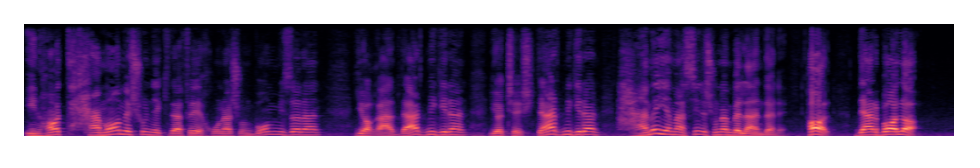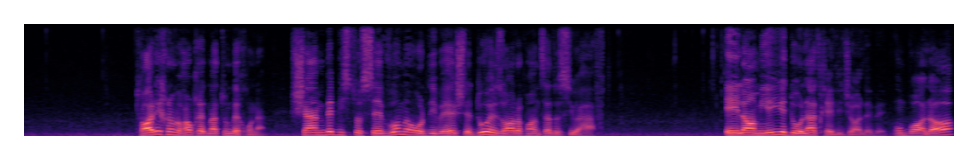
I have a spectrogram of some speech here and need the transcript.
اینها تمامشون یک دفعه خونهشون بم می‌ذارن یا قلب درد می‌گیرن یا چشم درد می‌گیرن همه مسیرشون هم به لندنه. حال در بالا. تاریخ رو می‌خوام خدمتون بخونم. شنبه 23 اردیبهشت 2537 اعلامیه دولت خیلی جالبه. اون بالا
